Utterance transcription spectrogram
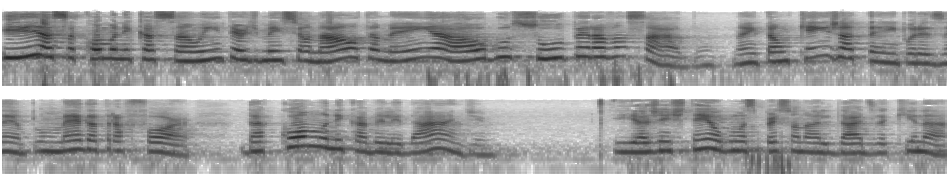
E essa comunicação interdimensional também é algo super avançado. Né? Então, quem já tem, por exemplo, um megatrafor da comunicabilidade, e a gente tem algumas personalidades aqui na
